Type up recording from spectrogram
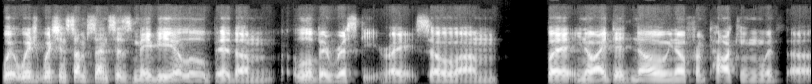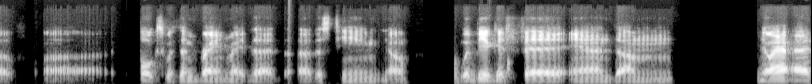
which which in some senses maybe a little bit um a little bit risky, right? So um, but you know I did know you know from talking with uh, uh folks within Brain, right, that uh, this team, you know, would be a good fit. And, um, you know, I, I,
